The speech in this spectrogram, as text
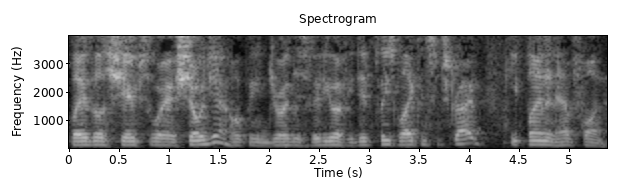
play those shapes the way I showed you. I hope you enjoyed this video. If you did, please like and subscribe. Keep playing and have fun.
